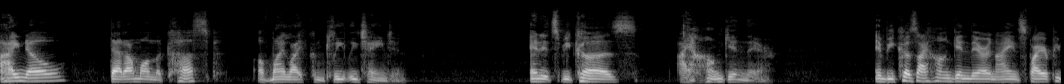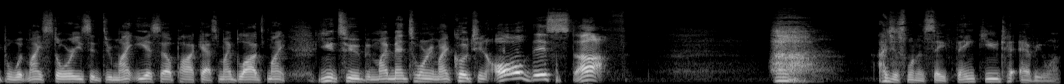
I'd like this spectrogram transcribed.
I know that I'm on the cusp of my life completely changing. And it's because I hung in there. And because I hung in there and I inspire people with my stories and through my ESL podcast, my blogs, my YouTube, and my mentoring, my coaching, all this stuff, I just want to say thank you to everyone.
